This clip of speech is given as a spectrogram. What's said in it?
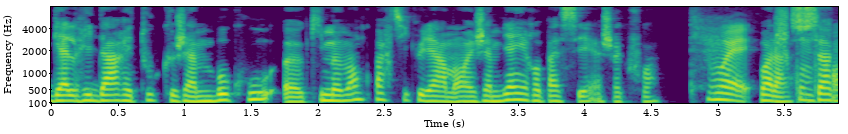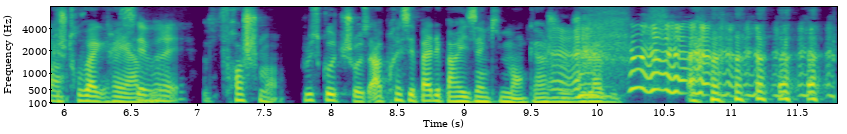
galeries d'art et tout que j'aime beaucoup, euh, qui me manquent particulièrement, et j'aime bien y repasser à chaque fois. Ouais. Voilà, c'est ça que je trouve agréable. C'est vrai. Franchement, plus qu'autre chose. Après, c'est pas les Parisiens qui manquent, hein, je, je l'avoue.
